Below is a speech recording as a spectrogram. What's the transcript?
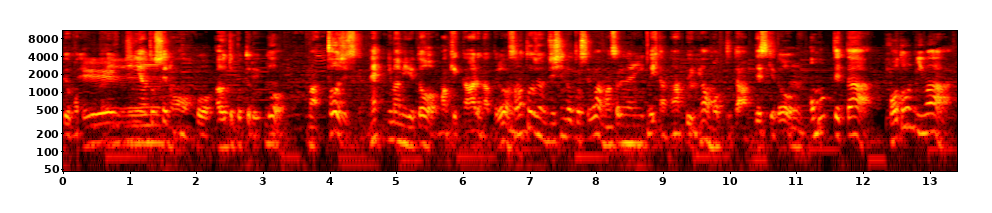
て思って、エンジニアとしてのこうアウトプットで言うと、まあ当時ですけどね、今見ると、まあ欠陥あるなってけど、その当時の自信度としては、まあそれなりにできたなっていうふうには思ってたんですけど、うん。思ってたほどには、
